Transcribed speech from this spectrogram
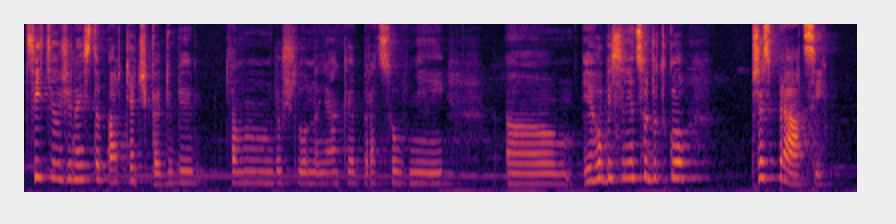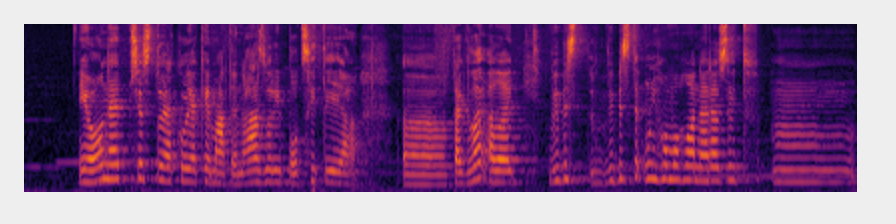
cítil, že nejste parťačka, kdyby tam došlo na nějaké pracovní, uh, jeho by se něco dotklo přes práci. Jo, ne přes to, jako, jaké máte názory, pocity a uh, takhle, ale vy, byste, vy byste u něho mohla narazit um,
